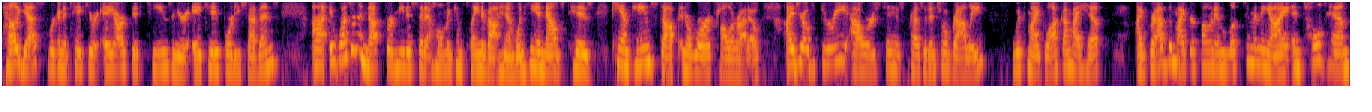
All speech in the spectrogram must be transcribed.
hell yes, we're going to take your AR 15s and your AK 47s. Uh, it wasn't enough for me to sit at home and complain about him when he announced his campaign stop in Aurora, Colorado. I drove three hours to his presidential rally with my Glock on my hip. I grabbed the microphone and looked him in the eye and told him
